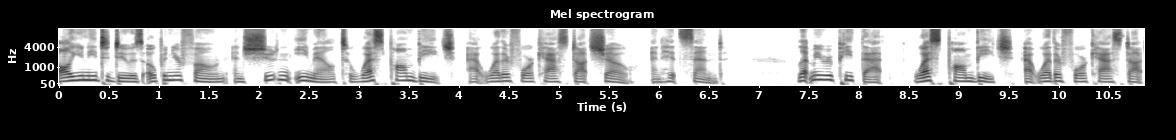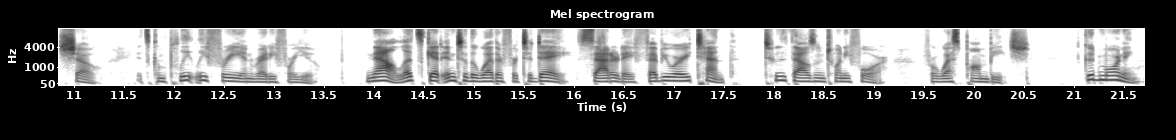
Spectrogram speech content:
All you need to do is open your phone and shoot an email to West Palm Beach at weatherforecast.show and hit send. Let me repeat that West Palm Beach at weatherforecast.show. It's completely free and ready for you. Now, let's get into the weather for today, Saturday, February 10th, 2024, for West Palm Beach. Good morning.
